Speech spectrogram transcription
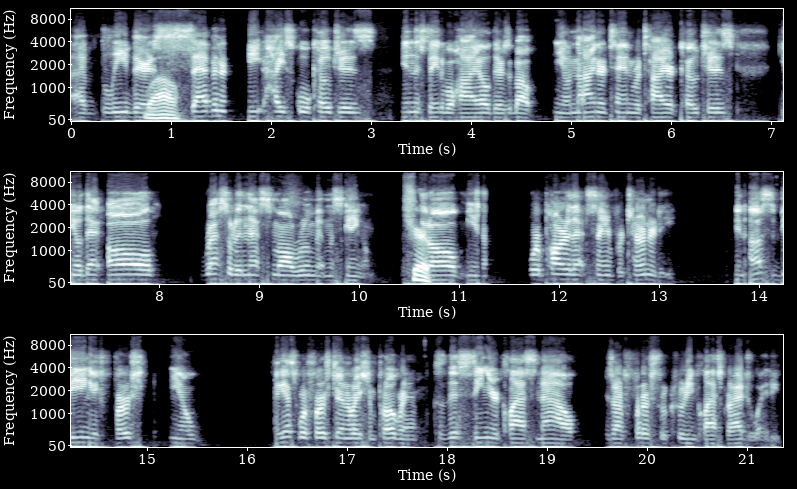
I believe there's wow. seven or eight high school coaches in the state of Ohio. There's about you know nine or ten retired coaches, you know that all wrestled in that small room at Muskingum. Sure. That all you know we're part of that same fraternity, and us being a first, you know, I guess we're first generation program because this senior class now is our first recruiting class graduating.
